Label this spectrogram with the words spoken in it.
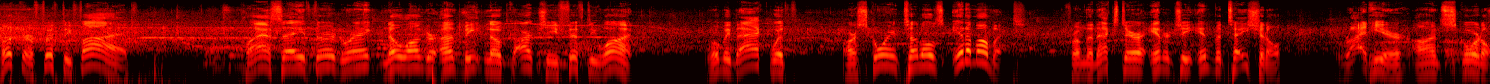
Hooker 55. Class A third ranked, no longer unbeaten Okarche 51. We'll be back with our scoring totals in a moment from the NextEra Energy Invitational right here on Skordle.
